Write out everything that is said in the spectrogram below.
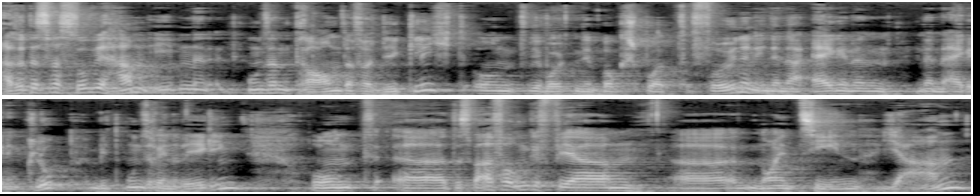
Also das war so, wir haben eben unseren Traum da verwirklicht und wir wollten den Boxsport frönen in einer eigenen, in einem eigenen Club mit unseren Regeln. Und äh, das war vor ungefähr äh, neun, zehn Jahren.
